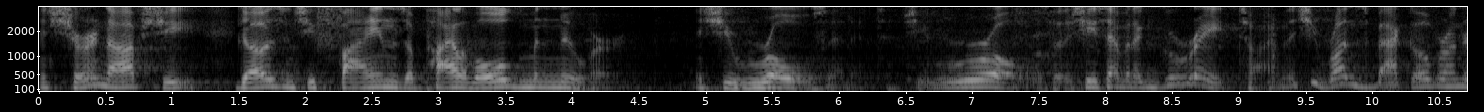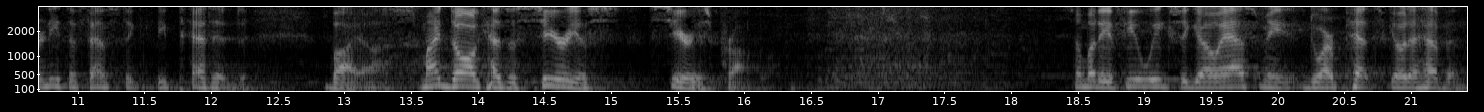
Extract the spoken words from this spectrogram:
and sure enough, she goes and she finds a pile of old manure and she rolls in it. She rolls and she's having a great time. Then she runs back over underneath the fence to be petted by us. My dog has a serious, serious problem. Somebody a few weeks ago asked me, Do our pets go to heaven?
